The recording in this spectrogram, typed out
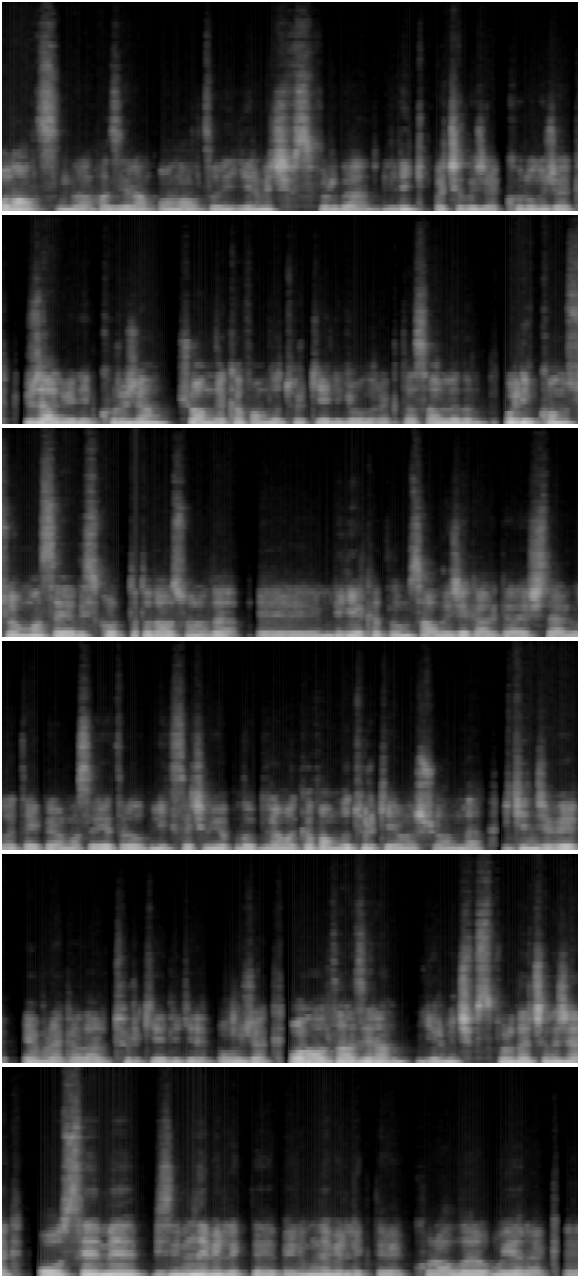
16'sında Haziran 16 20.00'da lig açılacak, kurulacak. Güzel bir lig kuracağım. Şu anda kafamda Türkiye Ligi olarak tasarladım. Bu lig konusu masaya Discord'da daha sonra da e, lige katılım sağlayacak arkadaşlarla tekrar masaya yatırılıp lig seçimi yapılabilir ama kafamda Türkiye var şu anda. İkinci bir emre kadar Türkiye Ligi olacak. 16 Haziran 20.00'da açılacak. OSM bizimle birlikte, benimle birlikte kurallara uyarak, e,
